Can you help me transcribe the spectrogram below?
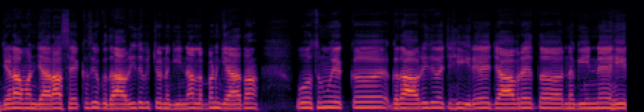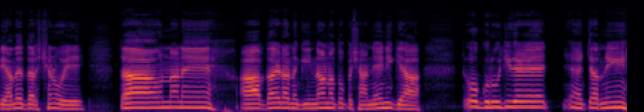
ਜਿਹੜਾ ਵਣਜਾਰਾ ਸਿੱਖ ਸੀ, ਉਹ ਗੋਦਾਵਰੀ ਦੇ ਵਿੱਚੋਂ ਨਗੀਨਾ ਲੱਭਣ ਗਿਆ ਤਾਂ ਉਸ ਨੂੰ ਇੱਕ ਗੋਦਾਵਰੀ ਦੇ ਵਿੱਚ ਹੀਰੇ ਜਾਵਰਤ ਨਗੀਨੇ ਹੀਰਿਆਂ ਦੇ ਦਰਸ਼ਨ ਹੋਏ। ਤਾਂ ਉਹਨਾਂ ਨੇ ਆਪ ਦਾ ਜਿਹੜਾ ਨਗੀਨਾ ਉਹਨਾਂ ਤੋਂ ਪਛਾਣਿਆ ਹੀ ਨਹੀਂ ਗਿਆ। ਤੇ ਉਹ ਗੁਰੂ ਜੀ ਦੇ ਚਰਨੀ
